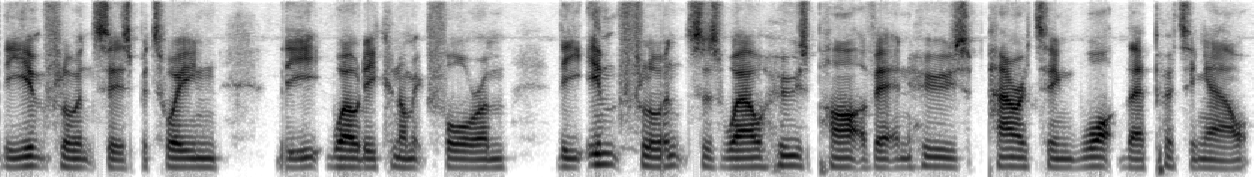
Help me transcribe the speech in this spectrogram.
the influences between the World Economic Forum, the influence as well, who's part of it and who's parroting what they're putting out,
